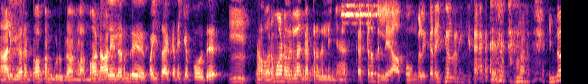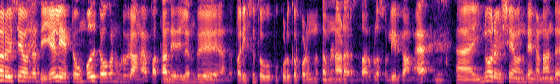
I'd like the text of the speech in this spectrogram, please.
நாளைக்கு வேற டோக்கன் கொடுக்குறாங்களாமா நாளையில இருந்து பைசா கிடைக்க போகுது. நான் வருமான வரிலாம் கட்டுறது இல்லைங்க கட்டுறது இல்லையா அப்போ உங்களுக்கு கிடைக்கும்னு நினைக்கிறேன். இன்னொரு விஷயம் வந்து அந்த ஏழு எட்டு ஒன்பது டோக்கன் கொடுக்குறாங்க. பத்தாம் தேதியில இருந்து அந்த பரிசு தொகுப்பு கொடுக்கப்படும்னு தமிழ்நாடு அரசு சார்பில் சொல்லியிருக்காங்க. இன்னொரு விஷயம் வந்து என்னன்னா அந்த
